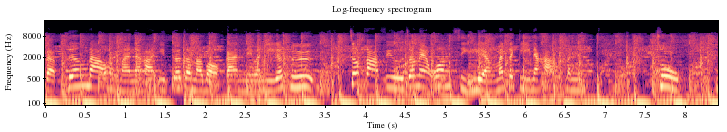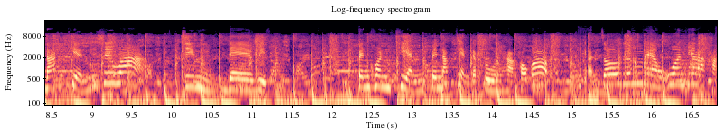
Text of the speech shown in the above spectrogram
แบบเรื่องราวของมันนะคะอีฟก็จะมาบอกกันในวันนี้ก็คือ เจ้ากาฟิลเจ้าแมวอ้วนสีเหลืองเมื่อตะกี้นะคะ มันถูกนักเขียนที่ชื่อว่าจิมเดวิดเป็นคนเขียนเป็นนักเขียนการ์ตูนค่ะเขาก็เขียนเจ้าเรื่องแมวอ้วนนี่แหละค่ะ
